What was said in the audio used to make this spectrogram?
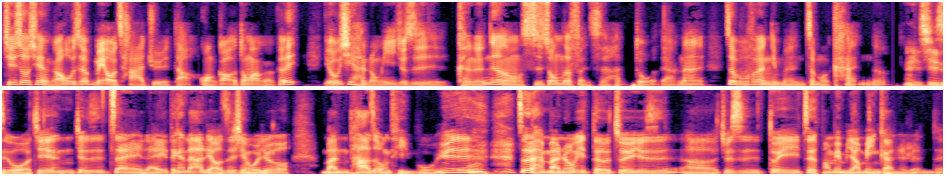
接受性很高，或者没有察觉到广告动画，可以。游戏很容易，就是可能那种始终的粉丝很多这样。那这部分你们怎么看呢？哎，其实我今天就是在来跟大家聊之前，我就蛮怕这种题目，因为 这还蛮容易得罪，就是呃，就是对这方面比较敏感的人。对，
